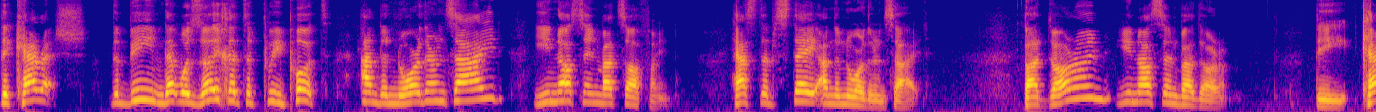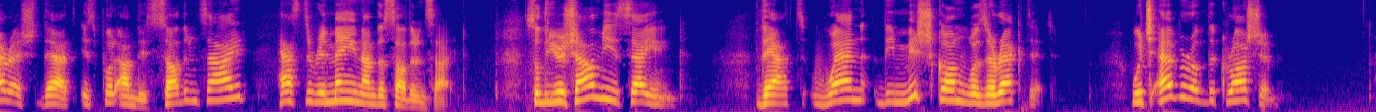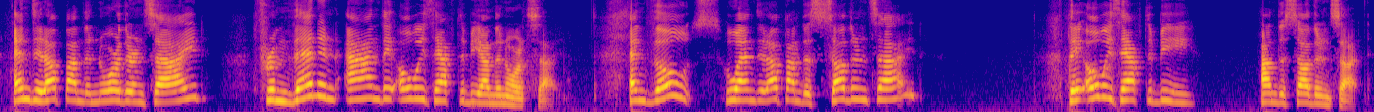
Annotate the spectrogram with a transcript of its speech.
The keresh, the beam that was zoicha to be put on the northern side, yinosin batzafain has to stay on the northern side. Badorim, Yinasin Badorim. The Keresh that is put on the southern side has to remain on the southern side. So the Yerushalmi is saying that when the Mishkan was erected, whichever of the Kroshim ended up on the northern side, from then and on they always have to be on the north side. And those who ended up on the southern side, they always have to be on the southern side.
